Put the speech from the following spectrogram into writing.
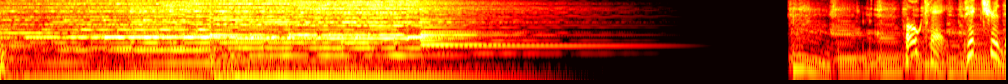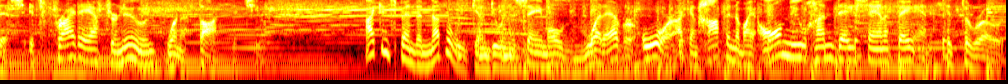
Okay, picture this. It's Friday afternoon when a thought hits you. I can spend another weekend doing the same old whatever, or I can hop into my all new Hyundai Santa Fe and hit the road.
